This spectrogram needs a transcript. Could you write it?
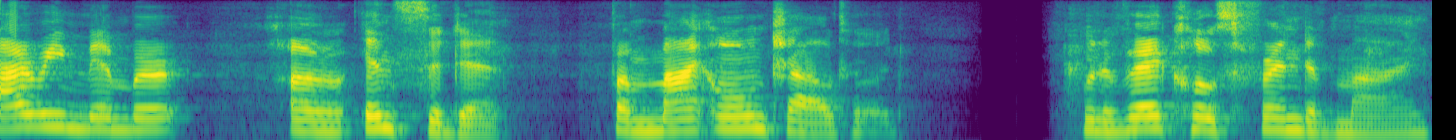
I remember an incident from my own childhood when a very close friend of mine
